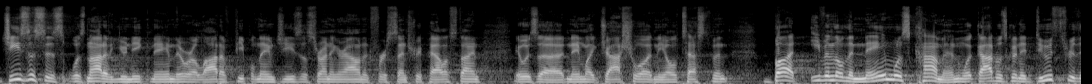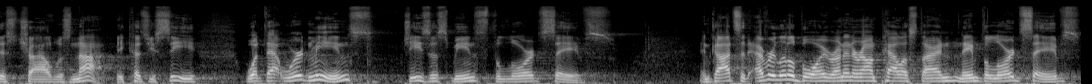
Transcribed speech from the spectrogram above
Jesus is, was not a unique name. There were a lot of people named Jesus running around in first century Palestine. It was a name like Joshua in the Old Testament. But even though the name was common, what God was going to do through this child was not. Because you see, what that word means, Jesus means the Lord saves. And God said, every little boy running around Palestine named the Lord saves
